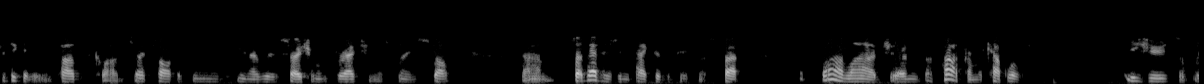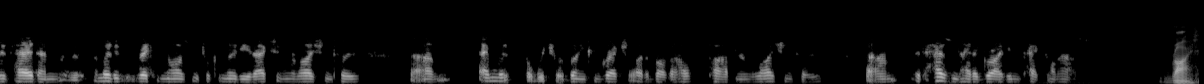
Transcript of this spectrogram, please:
particularly pubs, clubs, that type of thing, you know, where social interaction has been stopped. Um, so that has impacted the business. But by and large, um, apart from a couple of issues that we've had and immediately recognised we took immediate action in relation to, um, and for which we're being congratulated by the health department in relation to, um, it hasn't had a great impact on us. Right.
